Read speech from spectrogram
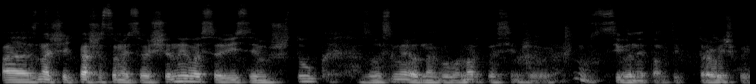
А, значить, перша самиця ощенилася, 8 штук. З 8 одна було мертве, 7 живих. Ну, всі вони там під травичкою.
